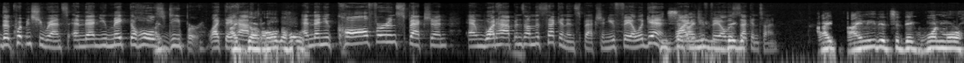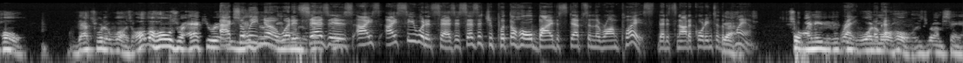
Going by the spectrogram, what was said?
the equipment she rents and then you make the holes deeper like they I have dug to all be. the holes. and then you call for inspection And what happens on the second inspection? You fail again. He Why I did you fail the dig- second time? I I needed to dig one more hole. That's what it was. All the holes were accurate. Actually, no. They What it says is, I, I see what it says. It says that you put the hole by the steps in the wrong place, that it's not according to the Yeah. plan. So I needed to Right, dig one okay. more hole. Is what I'm saying.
